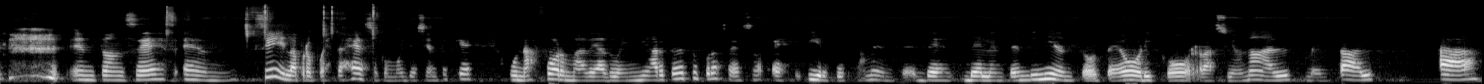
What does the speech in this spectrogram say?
Entonces, em, sí, la propuesta es eso, como yo siento que una forma de adueñarte de tu proceso es ir justamente del entendimiento teórico, racional, mental, a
